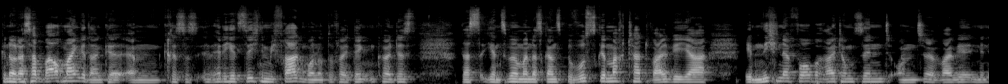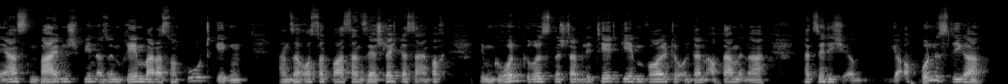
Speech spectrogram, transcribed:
Genau, das war auch mein Gedanke, ähm, Chris. Das hätte ich jetzt dich nämlich fragen wollen, ob du vielleicht denken könntest, dass Jens Zimmermann das ganz bewusst gemacht hat, weil wir ja eben nicht in der Vorbereitung sind und äh, weil wir in den ersten beiden Spielen, also in Bremen war das noch gut, gegen Hansa Rostock war es dann sehr schlecht, dass er einfach dem Grundgerüst eine Stabilität geben wollte und dann auch damit einer tatsächlich ähm, ja auch Bundesliga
